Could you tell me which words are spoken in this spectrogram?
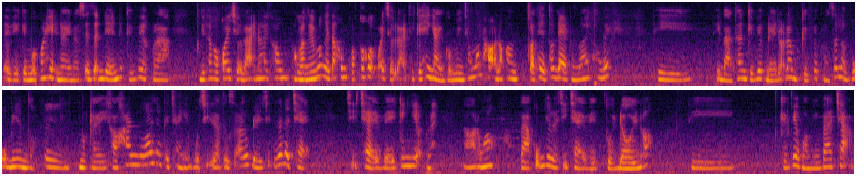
Tại vì cái mối quan hệ này nó sẽ dẫn đến được cái việc là người ta có quay trở lại nó hay không? Hoặc là ừ. nếu mà người ta không có cơ hội quay trở lại thì cái hình ảnh của mình trong mắt họ nó còn có thể tốt đẹp được nó hay không ấy? Thì thì bản thân cái việc đấy đó là một cái việc nó rất là vô biên rồi. Ừ. một cái khó khăn nữa trong cái trải nghiệm của chị là thực sự lúc đấy chị rất là trẻ. Chị trẻ về kinh nghiệm này đó đúng không? Và cũng như là chị trẻ về tuổi đời nữa. Thì cái việc mà mình va chạm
